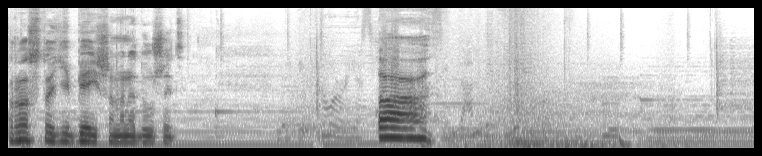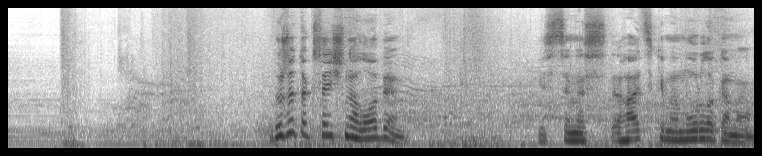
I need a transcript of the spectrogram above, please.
просто їбейше мене душить. А. Дуже токсичне лобі. Із цими гадськими мурлоками.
